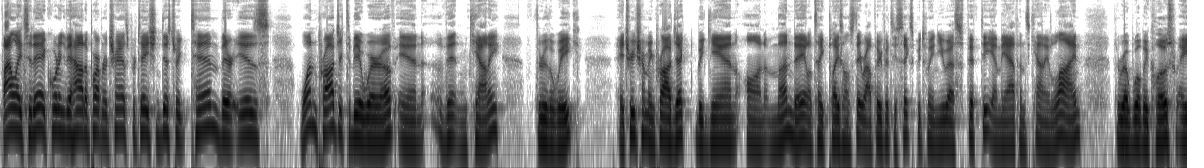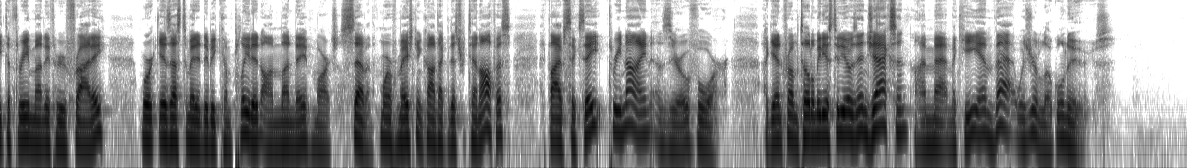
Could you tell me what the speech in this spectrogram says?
Finally, today, according to the Ohio Department of Transportation District 10, there is one project to be aware of in Vinton County through the week. A tree trimming project began on Monday and will take place on State Route 356 between US 50 and the Athens County line. The road will be closed from 8 to 3 Monday through Friday. Work is estimated to be completed on Monday, March 7th. For more information, you can contact the District 10 office at 568 3904. Again, from Total Media Studios in Jackson, I'm Matt McKee, and that was your local news.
